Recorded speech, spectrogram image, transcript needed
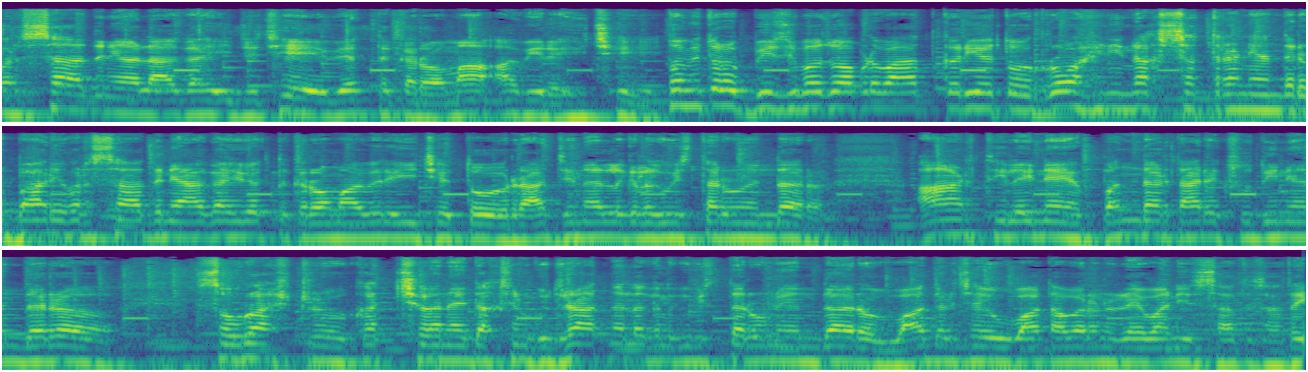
વરસાદની આગાહી જે છે વ્યક્ત કરવામાં આવી રહી છે. તો મિત્રો, બીજી બાજુ આપણે વાત કરીએ તો રોહિણી નક્ષત્રની અંદર ભારે વરસાદની આગાહી વ્યક્ત કરવામાં આવી રહી છે. તો રાજ્યના અલગ અલગ વિસ્તારોની અંદર આઠથી લઈને પંદર તારીખ સુધીની અંદર સૌરાષ્ટ્ર, કચ્છ અને દક્ષિણ ગુજરાતના અલગ અલગ વિસ્તારોની અંદર વાદળછાયું વાતાવરણ રહેવાની સાથે સાથે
